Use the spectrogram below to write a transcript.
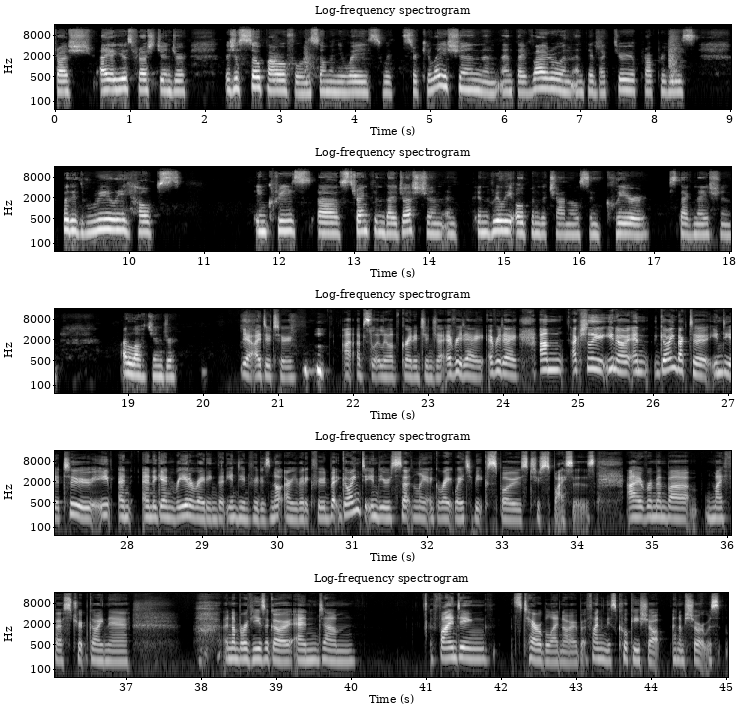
fresh, I use fresh ginger. It's just so powerful in so many ways with circulation and antiviral and antibacterial properties. But it really helps increase uh, strength in digestion and, and really open the channels and clear stagnation. I love ginger. Yeah, I do too. I absolutely love grated ginger every day, every day. Um, actually, you know, and going back to India too, and and again reiterating that Indian food is not Ayurvedic food, but going to India is certainly a great way to be exposed to spices. I remember my first trip going there a number of years ago, and um, finding it's terrible, I know, but finding this cookie shop, and I'm sure it was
